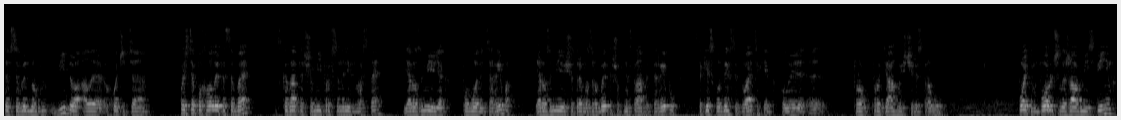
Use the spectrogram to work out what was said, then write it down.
Це все видно в відео, але хочеться, хочеться похвалити себе, сказати, що мій професіоналізм росте. Я розумію, як поводиться риба. Я розумію, що треба зробити, щоб не втратити рибу в таких складних ситуаціях, як коли е, про, протягуєш через траву. Потім поруч лежав мій спінінг,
